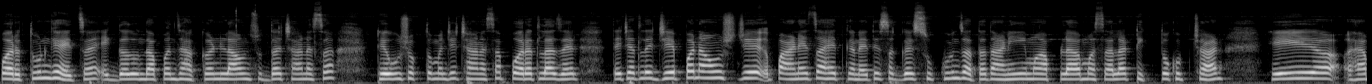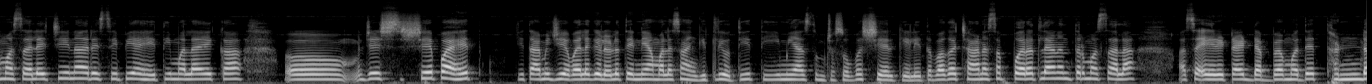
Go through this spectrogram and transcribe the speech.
परतून घ्यायचं आहे. एकदा दोनदा आपण झाकण लावूनसुद्धा छान असं ठेवू शकतो. म्हणजे छान असा परतला जाईल. त्याच्यातले जे पण अंश जे पाण्याचं आहेत का नाही ते सगळे सुकून जातात आणि मग आपला मसाला टिकतो खूप छान. हे ह्या मसाल्याची ना रेसिपी आहे ती मला एका जे म्हणजे शेप आहेत. जिथं आम्ही जेवायला गेलेलो त्यांनी आम्हाला सांगितली होती. ती मी आज तुमच्यासोबत शेअर केली. तर बघा छान असा परतल्यानंतर मसाला असा एअरटाईट डब्यामध्ये थंड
